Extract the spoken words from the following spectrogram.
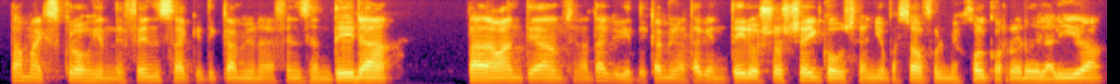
Está Max Crosby en defensa, que te cambia una defensa entera. Está Davante Adams en ataque, que te cambia un ataque entero. Josh Jacobs el año pasado fue el mejor corredor de la liga.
